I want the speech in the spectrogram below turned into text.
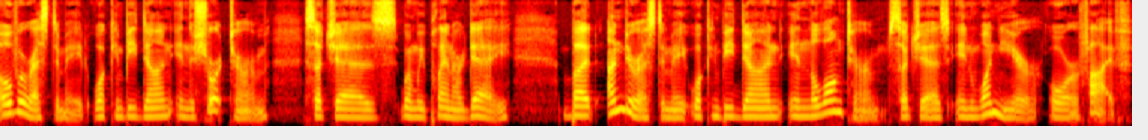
overestimate what can be done in the short term, such as when we plan our day, but underestimate what can be done in the long term, such as in one year or five.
